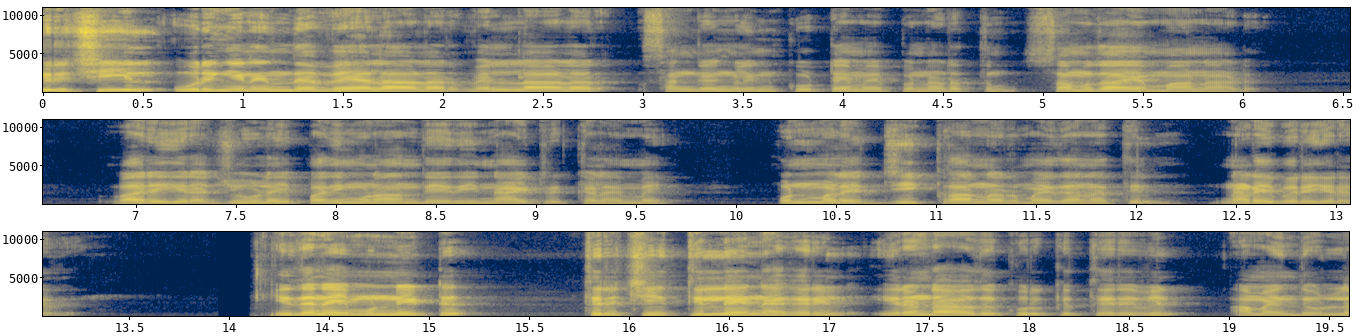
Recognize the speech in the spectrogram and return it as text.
திருச்சியில் ஒருங்கிணைந்த வேளாளர் வெள்ளாளர் சங்கங்களின் கூட்டமைப்பு நடத்தும் சமுதாய மாநாடு. வருகிற ஜூலை பதிமூணாம் தேதி ஞாயிற்றுக்கிழமை பொன்மலை ஜி கார்னர் மைதானத்தில் நடைபெறுகிறது. இதனை முன்னிட்டு திருச்சி தில்லை நகரில் இரண்டாவது குறுக்கு தெருவில் அமைந்துள்ள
